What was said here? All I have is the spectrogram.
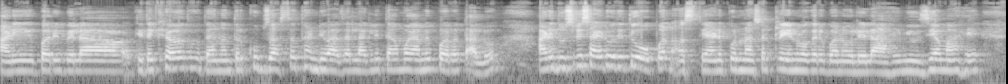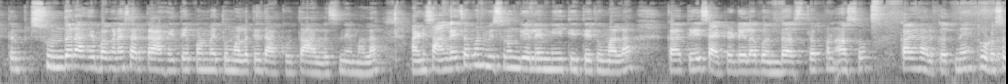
आणि परिबेला तिथे खेळत होत्या. नंतर खूप जास्त थंडी वाजायला लागली त्यामुळे आम्ही परत आलो. आणि दुसरी साईड होती ती ओपन असते आणि पूर्ण असं ट्रेन वगैरे बनवलेलं आहे म्युझियम आहे. तर सुंदर आहे बघण्यासारखं आहे ते पण मी तुम्हाला ते दाखवता आलंच नाही मला. आणि सांगायचं पण विसरून गेले मी तिथे तुम्हाला का ते सॅटर्डेला बंद असतं. पण असो काय हरकत नाही. थोडंसं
